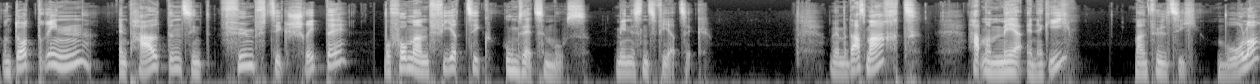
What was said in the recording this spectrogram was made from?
Und dort drin enthalten sind 50 Schritte, wovon man 40 umsetzen muss. Mindestens 40. Und wenn man das macht, hat man mehr Energie, man fühlt sich wohler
